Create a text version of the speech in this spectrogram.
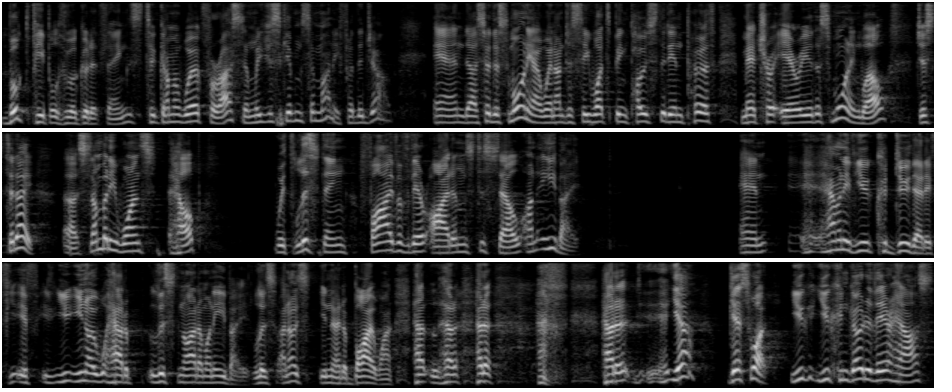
booked people who are good at things to come and work for us, and we just give them some money for the job. And uh, so this morning, I went on to see what's being posted in Perth metro area this morning. Well, just today, uh, somebody wants help with listing five of their items to sell on eBay. And how many of you could do that if you, if you, you know how to list an item on eBay? List, I know you know how to buy one. How, how, how to, how to, yeah, guess what? You, you can go to their house,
